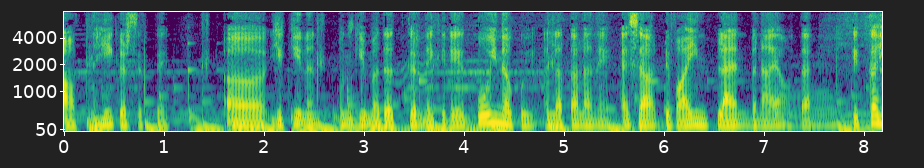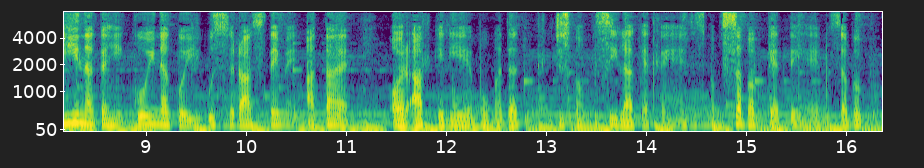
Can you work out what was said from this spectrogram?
आप नहीं कर सकते यकीनन उनकी मदद करने के लिए कोई ना कोई अल्लाह ताला ने ऐसा डिवाइन प्लान बनाया होता है कि कहीं ना कहीं, कोई ना कोई उस रास्ते में आता है और आपके लिए वो मदद जिसको हम वसीला कहते हैं जिसको हम सबब कहते हैं सबब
